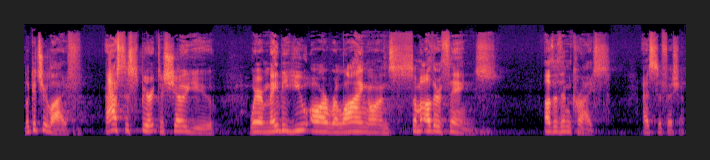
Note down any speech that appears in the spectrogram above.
Look at your life. Ask the Spirit to show you where maybe you are relying on some other things other than Christ as sufficient.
